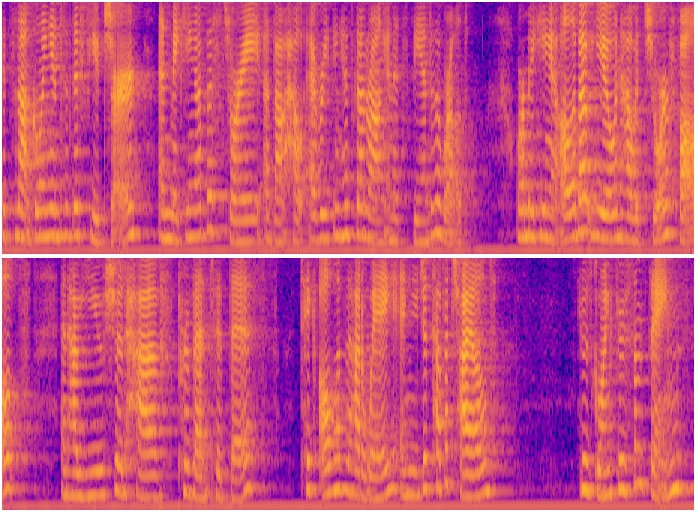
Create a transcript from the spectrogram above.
It's not going into the future and making up a story about how everything has gone wrong and it's the end of the world, or making it all about you and how it's your fault and how you should have prevented this. Take all of that away, and you just have a child who's going through some things,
